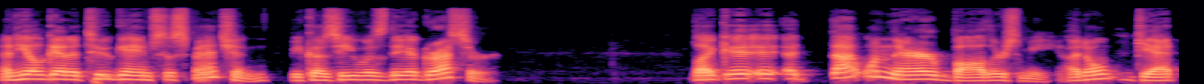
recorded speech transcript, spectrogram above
and he'll get a two game suspension because he was the aggressor. Like it, it, that one there bothers me. I don't get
